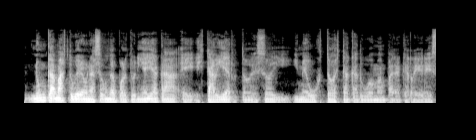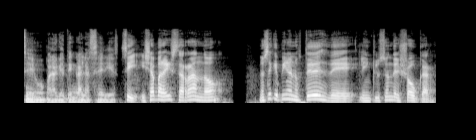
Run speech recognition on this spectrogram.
nunca más tuvieron una segunda oportunidad y acá eh, está abierto eso y, y me gustó esta Catwoman para que regrese o para que tenga las series. Sí, y ya para ir cerrando, no sé qué opinan ustedes de la inclusión del Joker.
